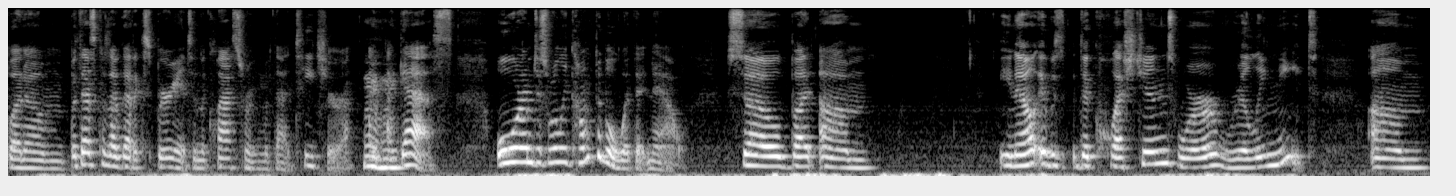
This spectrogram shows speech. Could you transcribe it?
but um, but that's because I've got experience in the classroom with that teacher, I, I Mhm. guess, or I'm just really comfortable with it now. So, but um, you know, it was the questions were really neat. Um,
